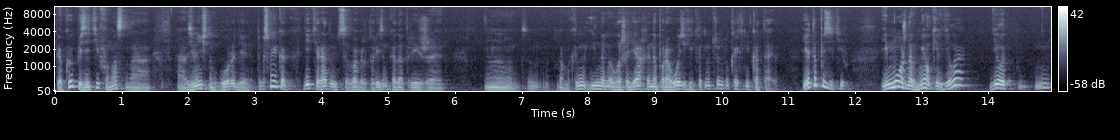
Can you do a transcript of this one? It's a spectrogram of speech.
Какой позитив у нас на, а, в земляничном городе. Ты посмотри, как дети радуются в агротуризм, когда приезжают. Ну, там, и на лошадях, и на паровозике, чем только их не катают. И это позитив. И можно в мелких делах делать ну,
